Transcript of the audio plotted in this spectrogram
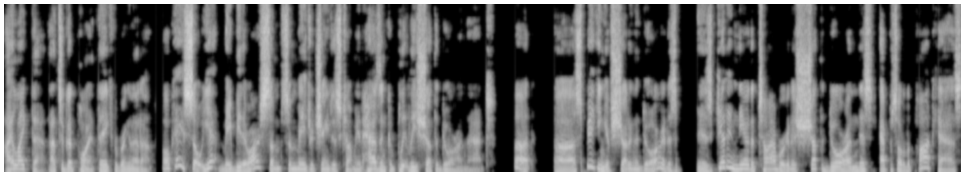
I like that. That's a good point. Thank you for bringing that up. Okay, so yeah, maybe there are some some major changes coming. It hasn't completely shut the door on that. But uh, speaking of shutting the door, it is is getting near the time we're going to shut the door on this episode of the podcast.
